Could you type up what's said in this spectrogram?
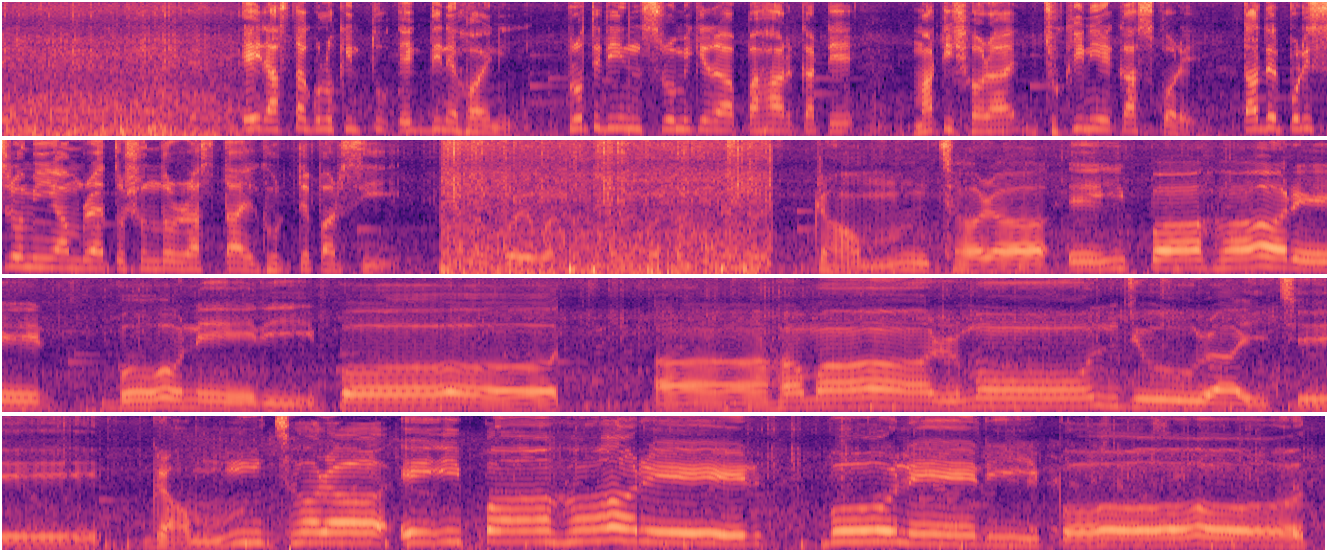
এই রাস্তাগুলো কিন্তু একদিনে হয়নি। প্রতিদিন শ্রমিকেরা পাহাড় কাটে মাটি সরায় ঝুঁকি নিয়ে কাজ করে। তাদের পরিশ্রমী আমরা এত সুন্দর রাস্তায় ঘুরতে পারছি। গ্রাম ছাড়া এই পাহাড়ের বনেরই পথ। আহ, আমার মন জুড়াইছে। গ্রাম ছাড়া এই পাহাড়ের বনেরই পথ।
